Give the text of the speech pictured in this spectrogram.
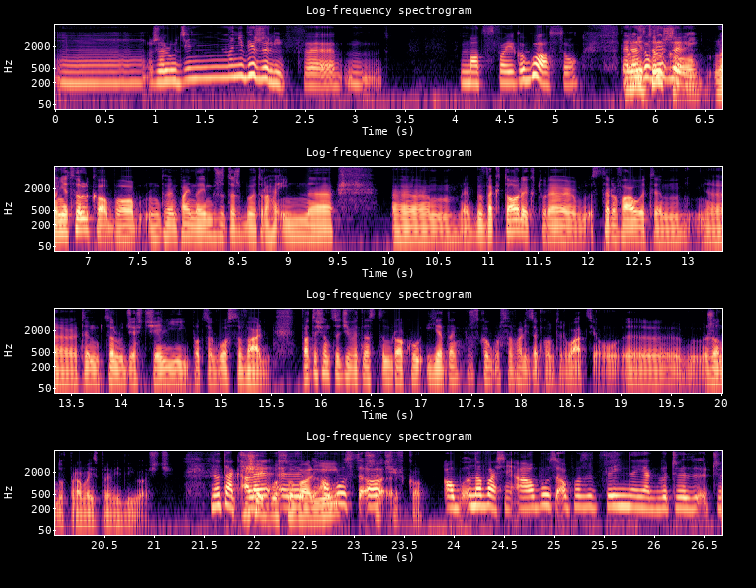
mm, że ludzie no nie wierzyli w, moc swojego głosu. Teraz no nie uwierzyli. Tylko, no nie tylko, bo pamiętajmy, że też były trochę inne jakby wektory, które sterowały tym, e, tym, co ludzie chcieli i po co głosowali. W 2019 roku jednak wszystko głosowali za kontynuacją e, rządów Prawa i Sprawiedliwości. No tak, Dzisiaj ale e, głosowali obóz, przeciwko. Ob, no właśnie, a obóz opozycyjny jakby, czy, czy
